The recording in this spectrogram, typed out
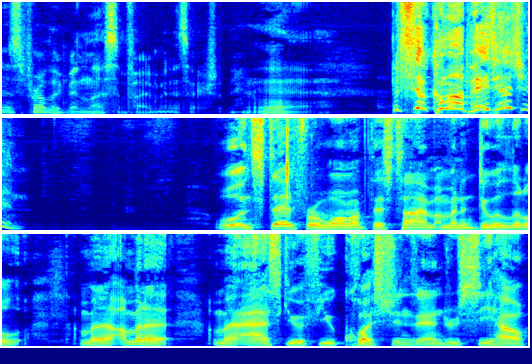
It's probably been less than five minutes actually. Yeah. But still, come on, pay attention. Well, instead for a warm up this time, I'm gonna do a little. I'm gonna I'm gonna I'm gonna ask you a few questions, Andrew. See how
